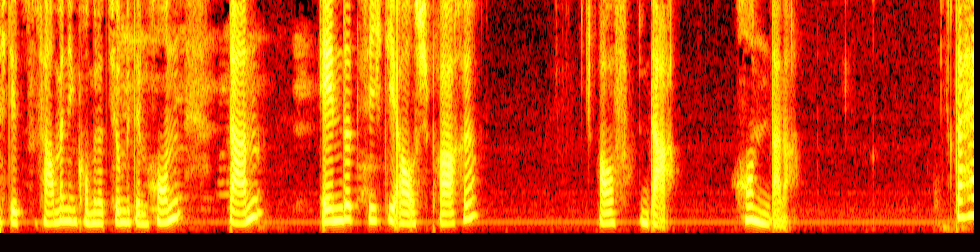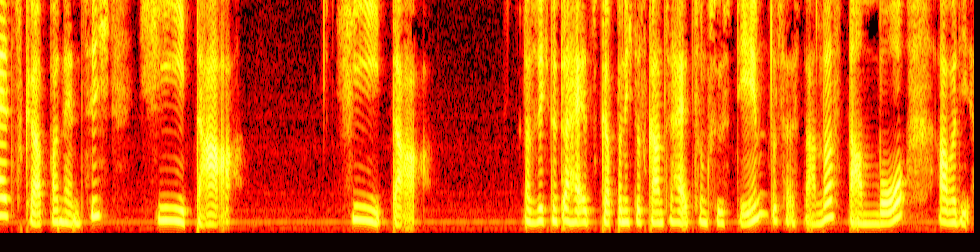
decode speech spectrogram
steht zusammen in Kombination mit dem hon, dann ändert sich die Aussprache auf da. Hondana. Der Heizkörper nennt sich Hita. Hita. Also wirklich nur der Heizkörper, nicht das ganze Heizungssystem, das heißt anders, Dambo, aber die,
